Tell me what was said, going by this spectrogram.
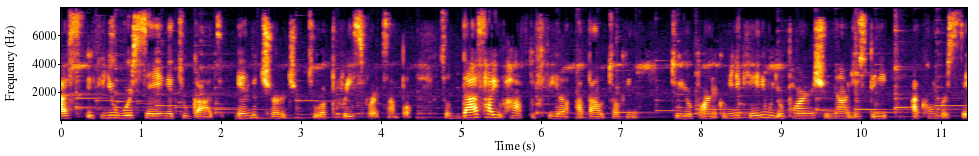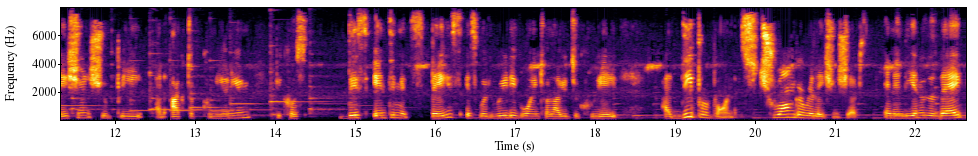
as if you were saying it to God in the church, to a priest, for example. So that's how you have to feel about talking to your partner. Communicating with your partner should not just be a conversation, should be an act of communion because this intimate space is what really going to allow you to create a deeper bond, stronger relationships. And in the end of the day,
